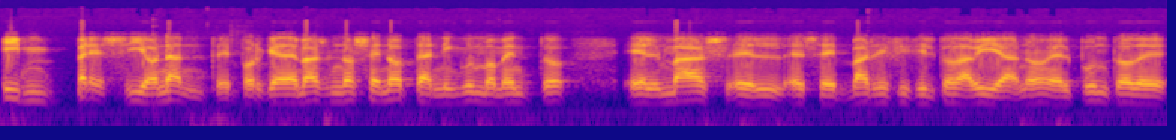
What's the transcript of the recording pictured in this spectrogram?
impresionante, porque además no se nota en ningún momento el más, el, ese más difícil todavía, ¿no? El punto de,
